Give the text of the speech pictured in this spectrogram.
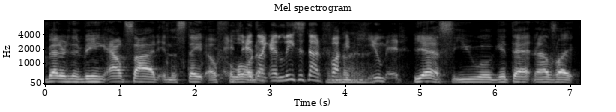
better than being outside in the state of Florida. It's, it's like at least it's not fucking humid. Yes, you will get that. And I was like,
